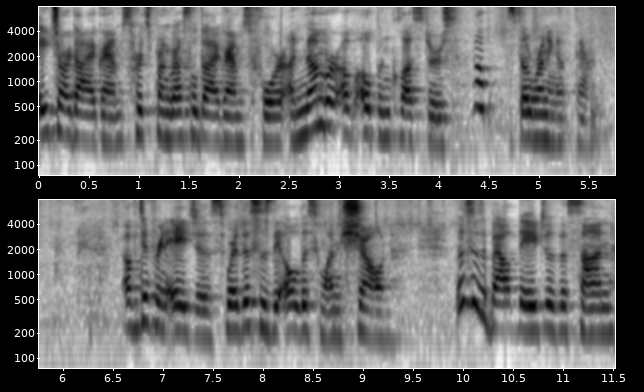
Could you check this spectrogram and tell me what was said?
HR diagrams, Hertzsprung-Russell diagrams for a number of open clusters, oh, still running up there, of different ages, where this is the oldest one shown. This is about the age of the sun,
